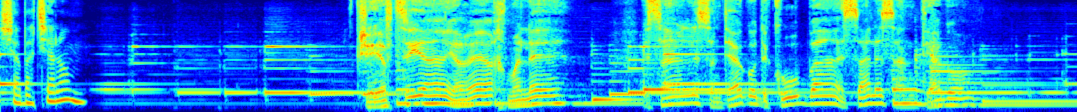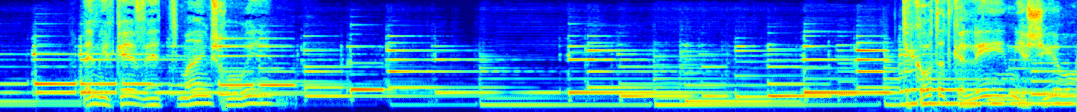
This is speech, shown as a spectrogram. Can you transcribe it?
שבת שלום. כשיפציע ירח מלא, אסע לסנטיאגו דה קובה, אסע לסנטיאגו. במרכבת מים שחורים. תקרות הדקלים ישירו,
